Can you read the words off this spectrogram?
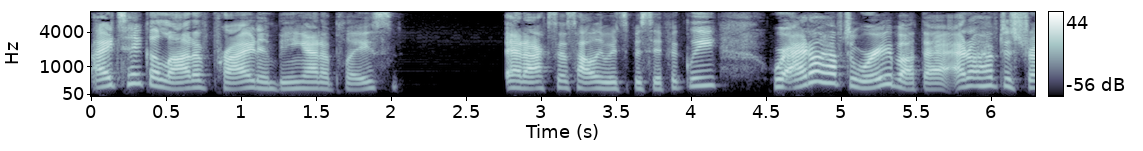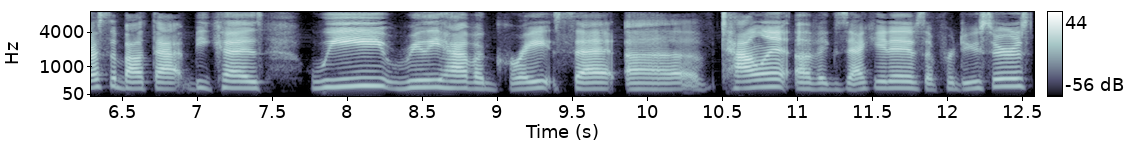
I take a lot of pride in being at a place at Access Hollywood specifically where I don't have to worry about that. I don't have to stress about that because we really have a great set of talent, of executives, of producers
